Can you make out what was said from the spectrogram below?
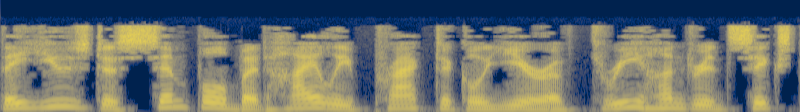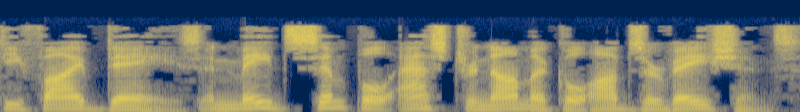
They used a simple but highly practical year of 365 days and made simple astronomical observations.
